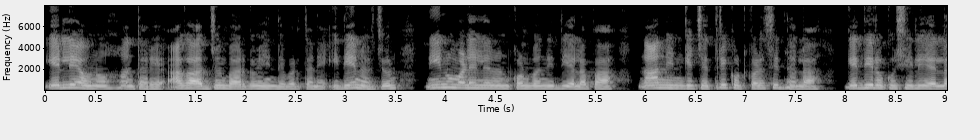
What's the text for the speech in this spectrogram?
ಎಲ್ಲಿ ಅವನು? ಅಂತಾರೆ. ಆಗ ಅರ್ಜುನ್ ಭಾರ್ಗವಿ ಹಿಂದೆ ಬರ್ತಾನೆ. ಇದೇನು ಅರ್ಜುನ್? ನೀನು ಮಳೇಲಿ ನೆನ್ಕೊಂಡು ಬಂದಿದ್ದೀಯಲ್ಲಪ್ಪ. ನಾನು ನಿನಗೆ ಛತ್ರಿ ಕೊಟ್ಟು ಕಳಿಸಿದ್ನಲ್ಲ. ಗೆದ್ದಿರೋ ಖುಷೀಲಿ ಎಲ್ಲ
